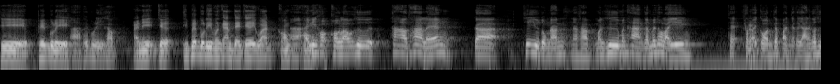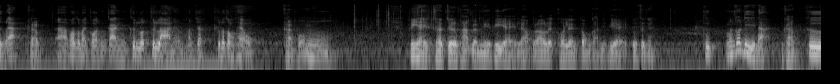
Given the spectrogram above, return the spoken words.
ที่เพชรบุรี อ่าเพชรบุรีครับอันนี้เจอที่เพชรบุรีเหมือนกันแต่เจออีกวัดของอ่าขออังนนี้ของของเราก็คือถ้าเอาท่าแรงกับที่อยู่ตรงนั้นนะครับ มันคือมันห่างกันไม่เท่าไหร่เองแค่สมัยก่อนก็ปั่นจักรยานก็ถึงแล้วครับอ่าเพราะสมัยก่อนการขึ้นรถขึ้นลานเนี่ยมันจะคือรถสองแถวครับผม อืม พี่ใหญ่ถ้าเจอพระแบบนี้พี่ใหญ่แล้วเราคนเล่นตรงกันนี่พี่ใหญ่รู้สึกไงคือมันก็ดีนะ ครับ คือ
